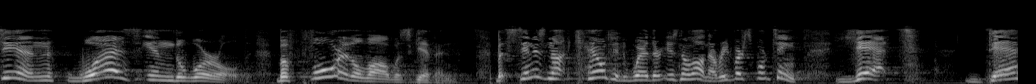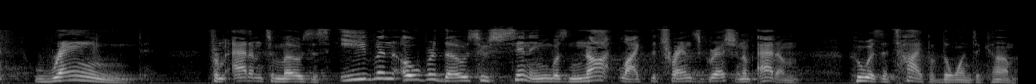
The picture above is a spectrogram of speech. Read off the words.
sin was in the world before the law was given. But sin is not counted where there is no law. Now read verse 14. Yet death reigned from Adam to Moses, even over those whose sinning was not like the transgression of Adam, who was a type of the one to come.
